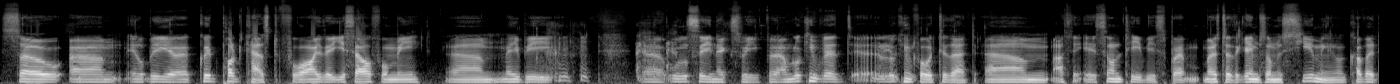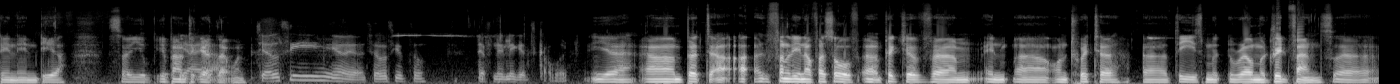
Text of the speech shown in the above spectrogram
So um, it'll be a good podcast for either yourself or me. Um, maybe uh, we'll see next week. But I'm looking for, uh, looking forward to that. Um, I think it's on TV, but most of the games I'm assuming are covered in India. So you're, you're bound to get yeah. that one. Chelsea, yeah, yeah, Chelsea so definitely gets covered. Yeah, um, but uh, uh, funnily enough, I saw a picture of um, in uh, on Twitter uh, these M- Real Madrid fans, uh,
